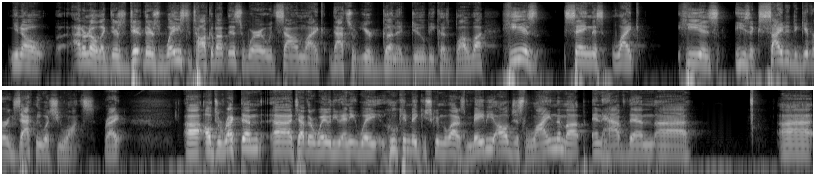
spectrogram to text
you know, I don't know, like there's there's ways to talk about this where it would sound like that's what you're to do because blah blah blah. He is saying this like he is he's excited to give her exactly what she wants, right? Uh, I'll direct them uh, to have their way with you anyway. Who can make you scream the loudest? Maybe I'll just line them up and have them uh, uh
